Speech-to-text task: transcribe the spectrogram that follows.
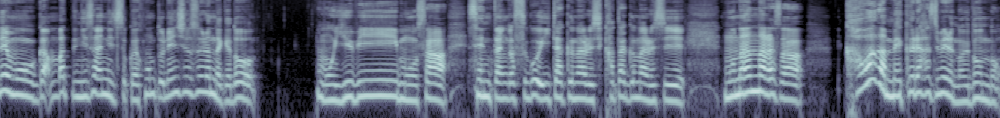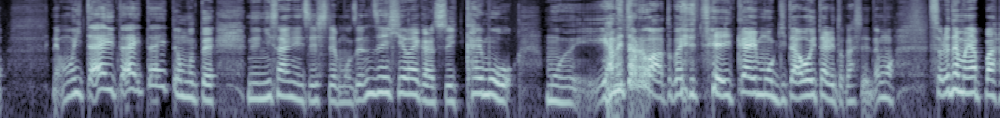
で、もう頑張って2、3日とかほんと練習するんだけど、もう指もさ、先端がすごい痛くなるし、硬くなるし、もうなんならさ、皮がめくれ始めるのよ、どんどん。でも痛い痛い痛いって思って、ね、2、3日してもう全然弾けないからちょっと一回もう、もうやめたるわとか言って一回もうギター置いたりとかして、でもそれでもやっぱ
